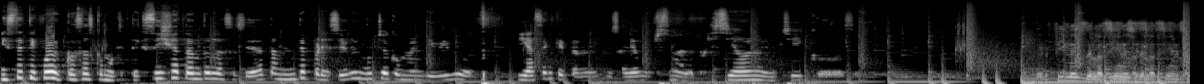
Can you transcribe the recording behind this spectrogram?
Este tipo de cosas como que te exige tanto la sociedad también te presionan mucho como individuo y hacen que también pues haya muchísima depresión en chicos. Perfiles de la ciencia de la ciencia.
